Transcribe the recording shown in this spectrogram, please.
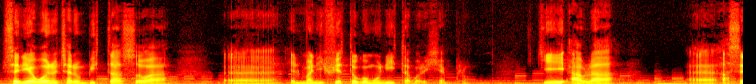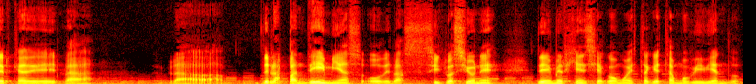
sería bueno echar un vistazo a, eh, el manifiesto comunista, por ejemplo, que habla eh, acerca de, la, las pandemias o de las situaciones de emergencia como esta que estamos viviendo.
